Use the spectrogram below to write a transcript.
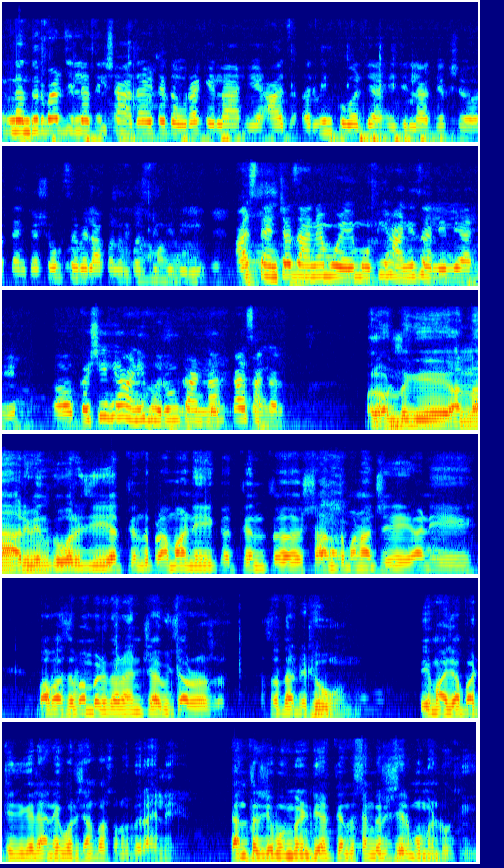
नंदुरबार जिल्ह्यातील शहादा येथे दौरा केला आहे. आज अरविंद कुवर जे आहे जिल्हाध्यक्ष त्यांच्या शोकसभेला आपण उपस्थिती दिली. आज त्यांच्या जाण्यामुळे मोठी हानी झालेली आहे. कशी ही हानी भरून काढणार काय सांगाल? मला वाटतं की अण्णा अरविंद कुवरजी अत्यंत प्रामाणिक अत्यंत शांत मनाचे आणि बाबासाहेब आंबेडकरांच्या विचारावर सदा ठेवून ते माझ्या पाठीशी गेल्या अनेक वर्षांपासून उभे राहिले. त्यानंतरची मुवमेंट ही अत्यंत संघर्षशील मुवमेंट होती.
